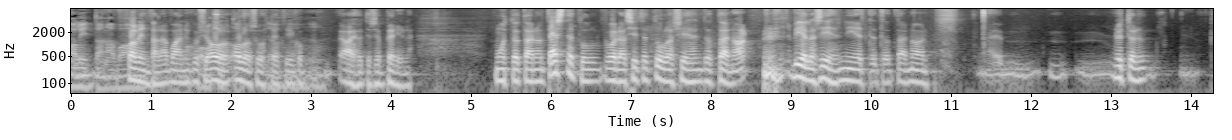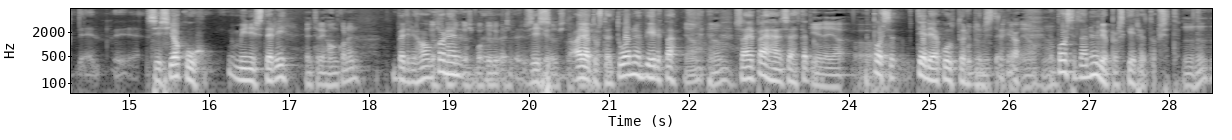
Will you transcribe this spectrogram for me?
valintana, vaan, valintana, vaan niin kuin se olosuhteet joo, niin kuin joo, aiheutti sen perinnän. Mutta tota, no, tästä tull, voidaan sitten tulla siihen, tota, no, vielä siihen niin, että tota, no, nyt on siis joku ministeri. Petri Honkonen. Petri Honkonen, jos, jos siis ajatusten tuonnenvirta, sai päähänsä, että tiede- ja, poistet, tiede- ja kulttuuriministeri, joo, joo, joo. poistetaan ylioppilaskirjoitukset. Mm-hmm.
